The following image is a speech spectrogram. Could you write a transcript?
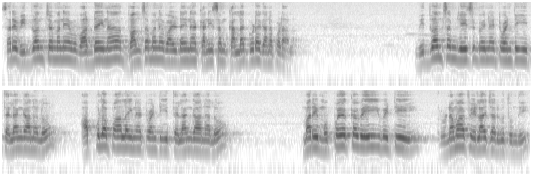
సరే విధ్వంసం అనే వర్డ్ అయినా ధ్వంసం అనే వర్డ్ అయినా కనీసం కళ్ళకు కూడా కనపడాలి. విధ్వంసం చేసిపోయినటువంటి ఈ తెలంగాణలో అప్పుల పాలైనటువంటి ఈ తెలంగాణలో మరి ముప్పై ఒక్క వెయ్యి పెట్టి రుణమాఫీ ఎలా జరుగుతుంది?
